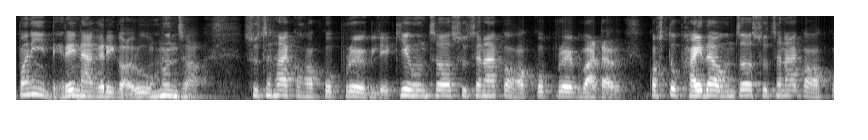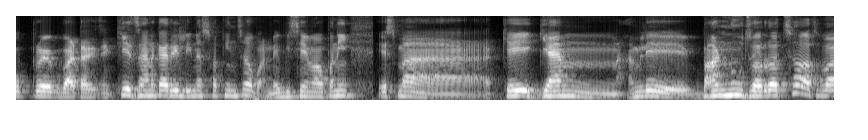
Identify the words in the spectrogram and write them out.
पनि धेरै नागरिकहरू हुनुहुन्छ। सूचनाको हकको प्रयोगले के हुन्छ? सूचनाको हकको प्रयोगबाट कस्तो फाइदा हुन्छ? सूचनाको हकको प्रयोगबाट के जानकारी लिन सकिन्छ भन्ने विषयमा पनि यसमा केही ज्ञान हामीले बाँड्नु जरुरत छ अथवा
